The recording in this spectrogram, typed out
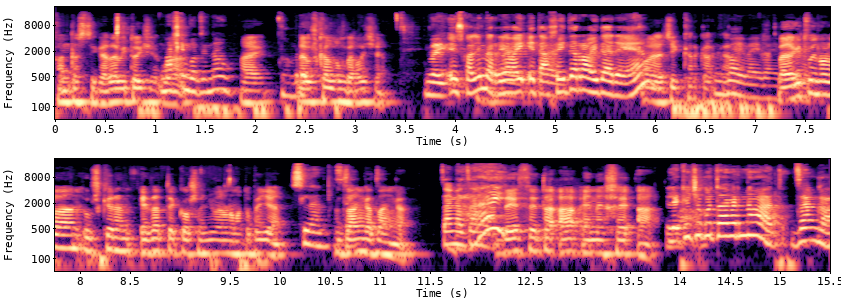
Fantastika, da bitoixe. Magin boten dau. Bai, da Euskaldun berrixe. Bai. Euskaldin berria bai, eta heiterra baita ere, eh? Hora, txik kar, kar, kar. Bai, bai, bai. Bai, dakituen nola dan euskeran edateko soinuan onomatopeia? Zlan. Zanga, zanga. Zanga, zanga. D-Z-A-N-G-A. Leketxoko taberna bat, zanga.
